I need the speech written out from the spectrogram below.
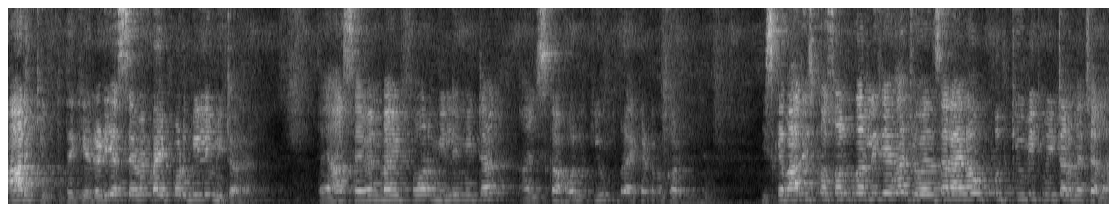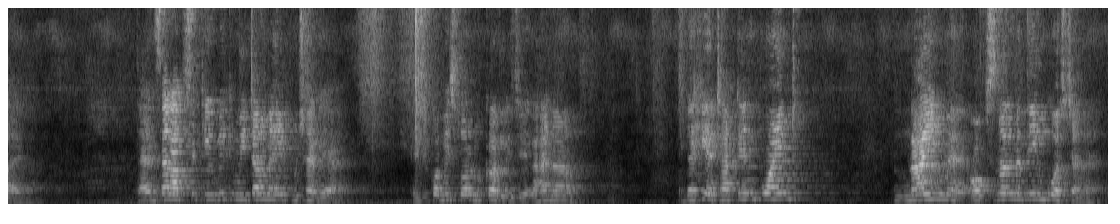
R cube तो देखिए radius seven by four millimetre है। तो यहाँ सेवन बाई फोर मिलीमीटर इसका होल क्यूब ब्रैकेट में कर दीजिए। इसके बाद इसको सॉल्व कर लीजिएगा, जो आंसर आएगा वो खुद क्यूबिक मीटर में चला आएगा। तो आंसर आपसे क्यूबिक मीटर में ही पूछा गया है। तो इसको भी सॉल्व कर लीजिएगा, है ना? देखिए थर्टीन पॉइंट नाइन में ऑप्शनल में तीन क्वेश्चन है।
